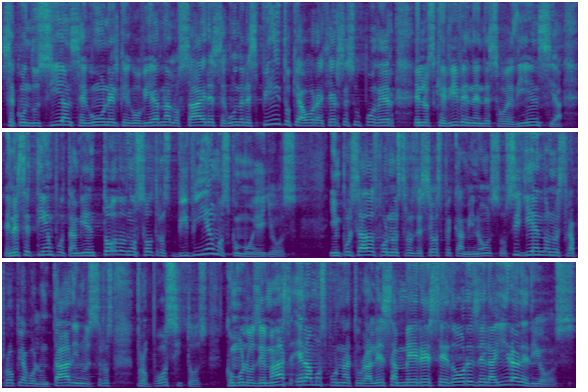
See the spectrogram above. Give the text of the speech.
se conducían según el que gobierna los aires, según el Espíritu que ahora ejerce su poder en los que viven en desobediencia. En ese tiempo también todos nosotros vivíamos como ellos impulsados por nuestros deseos pecaminosos, siguiendo nuestra propia voluntad y nuestros propósitos. Como los demás, éramos por naturaleza merecedores de la ira de Dios.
